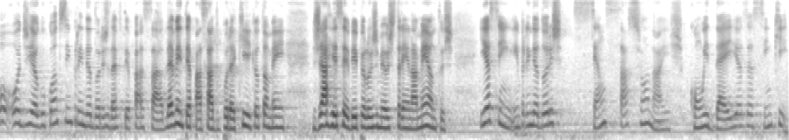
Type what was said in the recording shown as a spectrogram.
Ô, ô, Diego, quantos empreendedores devem ter passado? Devem ter passado por aqui, que eu também já recebi pelos meus treinamentos. E assim, empreendedores sensacionais, com ideias assim que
